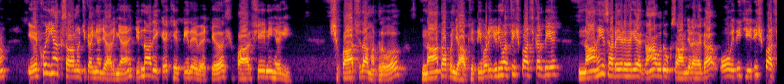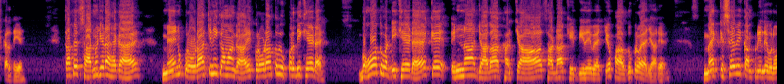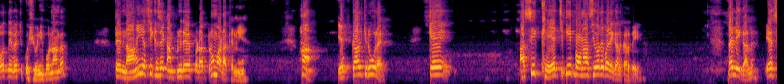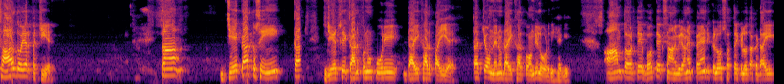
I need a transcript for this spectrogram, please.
ਇਹੋ ਜਿਹੀਆਂ ਕਿਸਾਨ ਨੂੰ ਚੁਕਾਈਆਂ ਜਾ ਰਹੀਆਂ ਹੈ, ਜਿਨ੍ਹਾਂ ਦੀ ਕਿ ਖੇਤੀ ਦੇ ਵਿੱਚ ਸਿਫਾਰਿਸ਼ ਹੀ ਨਹੀਂ ਹੈਗੀ। ਸਿਫਾਰਿਸ਼ ਦਾ ਮਤਲਬ ਨਾ ਤਾਂ ਪੰਜਾਬ ਖੇਤੀਬਾੜੀ ਯੂਨੀਵਰਸਿਟੀ ਸਿਫਾਰਿਸ਼ ਕਰਦੀ ਹੈ ਨਾ ਹੀ ਸਾਡੇ ਜਿਹੜੇ ਹੈਗੇ ਆ ਗਾਂ ਵਧੂ ਕਿਸਾਨ ਜਿਹੜਾ ਹੈਗਾ ਉਹ ਇਹਦੀ ਚੀਜ਼ ਦੀ ਸਿਫਾਰਿਸ਼ ਕਰਦੇ ਹੈ ਤਾਂ ਫਿਰ ਸਾਨੂੰ ਜਿਹੜਾ ਹੈਗਾ ਹੈ, ਮੈਂ ਇਹਨੂੰ ਕਰੋੜਾਂ 'ਚ ਨਹੀਂ ਕਵਾਂਗਾ ਇਹ ਕਰੋੜਾਂ ਤੋਂ ਵੀ ਉੱਪਰ ਦੀ ਖੇਡ ਹੈ। ਬਹੁਤ ਵੱਡੀ ਖੇਡ ਹੈ ਕਿ ਇੰਨਾ ਜ਼ਿਆਦਾ ਖਰਚਾ ਸਾਡਾ ਖੇਤੀ ਦੇ ਵਿੱਚ ਫालतू ਕਰਵਾਇਆ ਜਾ ਰਿਹਾ ਹੈ। ਮੈਂ ਕਿਸੇ ਵੀ ਕੰਪਨੀ ਦੇ ਵਿਰੋਧ ਦੇ ਵਿੱਚ ਕੁਝ ਵੀ ਨਹੀਂ ਬੋਲਾਂਗਾ ਤੇ ਨਾ ਹੀ ਅਸੀਂ ਕਿਸੇ ਕੰਪਨੀ ਦੇ ਪ੍ਰੋਡਕਟ ਨੂੰ ਮਾੜਾ ਕਹਿੰਦੇ ਹਾਂ। ਹਾਂ ਇੱਕ ਗੱਲ ਜ਼ਰੂਰ ਹੈ ਕਿ ਅਸੀਂ ਖੇਤ 'ਚ ਕੀ ਪਾਉਣਾ ਸੀ ਉਹਦੇ ਬਾਰੇ ਗੱਲ ਕਰਦੇ ਹਾਂ। ਪਹਿਲੀ ਗੱਲ, ਇਹ ਸਾਲ 2025 ਹੈ। ਤਾਂ ਜੇਕਰ ਤੁਸੀਂ ਜੇ ਤੁਸੀਂ ਕਣਕ ਨੂੰ ਪੂਰੀ ਡਾਈ ਖਾਦ ਪਾਈ ਹੈ, ਤਾਂ ਝੋਨੇ ਨੂੰ ਡਾਈ ਖਾਦ ਪਾਉਣ ਦੀ ਲੋੜ ਨਹੀਂ ਹੈਗੀ। ਆਮ ਤੌਰ ਤੇ ਬਹੁਤੇ ਕਿਸਾਨ ਵੀਰਾਂ ਨੇ 65 ਕਿਲੋ 70 ਕਿਲੋ ਤੱਕ ਡਾਈ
